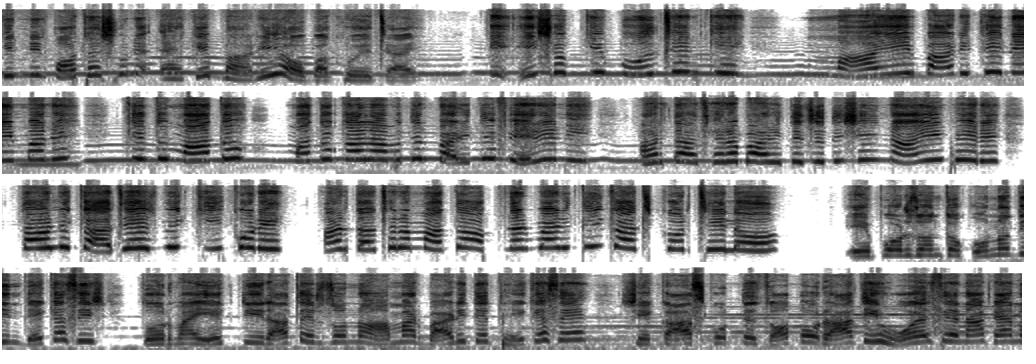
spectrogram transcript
গিন্নির কথা শুনে একেবারেই অবাক হয়ে যায়। এসব কি বলছেন কি? মা এই বাড়িতে নেই মানে? কিন্তু মা তো মা তো কাল আমাদের বাড়িতে ফেরেনি। আর তাছাড়া বাড়িতে যদি সেই নাই ফেরে, তাহলে কাজে আসবে কি করে? আর তাছাড়া মা তো আপনার বাড়িতেই কাজ করছিল। এ পর্যন্ত কোনোদিন দেখেছিস? তোর মা একটি রাতের জন্য আমার বাড়িতে থেকেছে। সে কাজ করতে যত রাতই হয়েছে না কেন,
